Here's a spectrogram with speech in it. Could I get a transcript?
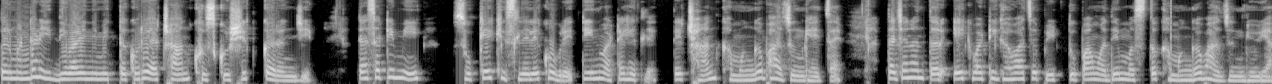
तर मंडळी दिवाळीनिमित्त करूया छान खुसखुशीत करंजी. त्यासाठी मी सुके किसलेले खोबरे तीन वाट्या घेतले. ते छान खमंग भाजून घ्यायचं आहे त्याच्यानंतर एक वाटी गव्हाचं पीठ तुपामध्ये मस्त खमंग भाजून घेऊया.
